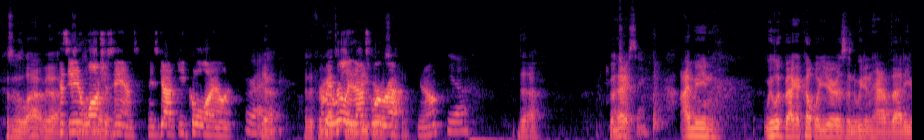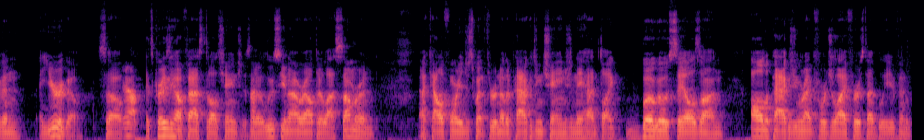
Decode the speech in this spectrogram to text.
Because of the lab, yeah. Because he didn't wash his hands. And he's got E. coli on it. Right. Yeah. I mean, really, that's where we're at. something. You know? Yeah. Yeah. But hey, Interesting. I mean, we look back a couple years and we didn't have that even a year ago. So Yeah. it's crazy how fast it all changes. I know Lucy and I were out there last summer and uh, California just went through another packaging change and they had like BOGO sales on all the packaging right before July 1st, I believe. And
